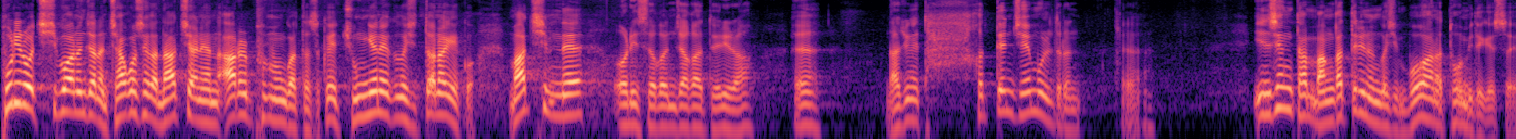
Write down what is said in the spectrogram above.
불의로 치부하는 자는 자고새가 낳지 아니한 알을 품음 같아서 그의 중년에 그것이 떠나겠고 마침내 어리석은 자가 되리라. 예. 나중에 다 헛된 재물들은 예. 인생 다 망가뜨리는 것이 뭐 하나 도움이 되겠어요.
